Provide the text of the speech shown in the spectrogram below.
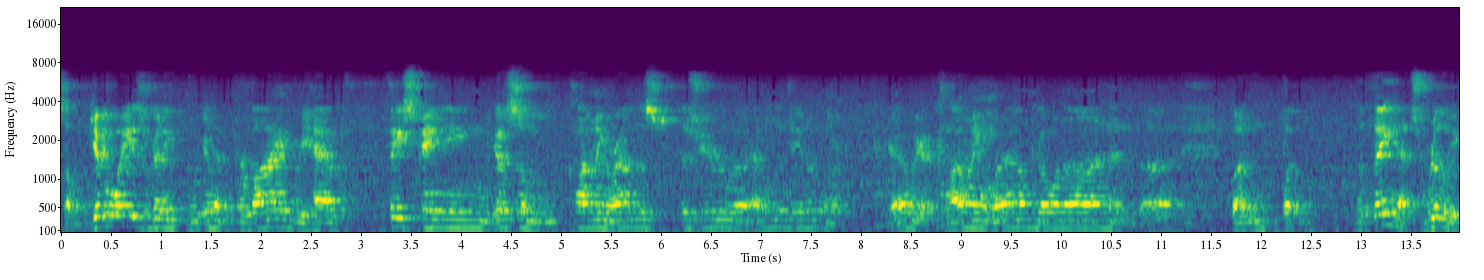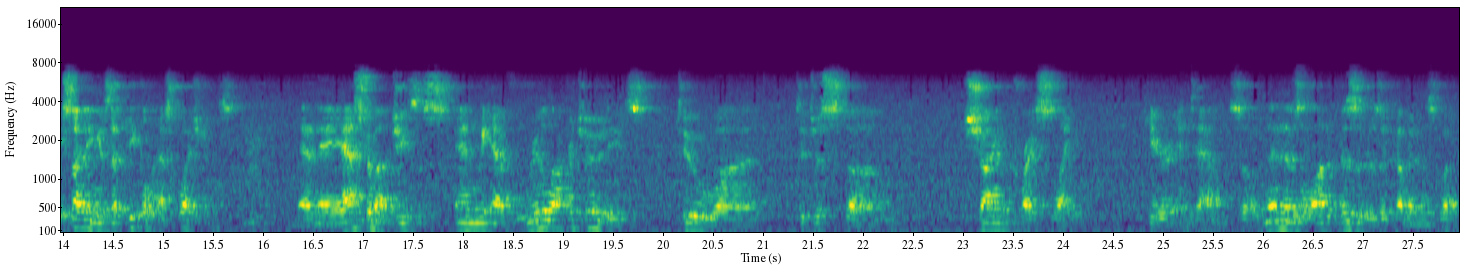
some giveaways we're going to we're to provide. We have face painting. We got some clowning around this this year, Evelyn. Do you know? Or- yeah, we got clowning around going on, and uh, but but the thing that's really exciting is that people ask questions, and they ask about Jesus, and we have real opportunities to uh, to just um, shine Christ's light here in town. So and then there's a lot of visitors that come in as well.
